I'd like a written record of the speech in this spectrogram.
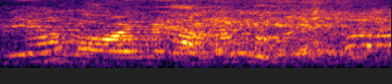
เรียบร้อยแล้ว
